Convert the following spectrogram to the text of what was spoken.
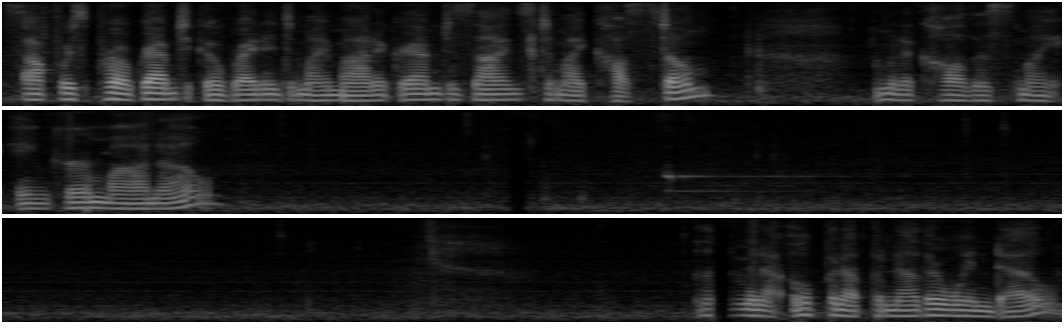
Software's programmed to go right into my monogram designs to my custom. I'm going to call this my Anchor Mono. I'm going to open up another window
